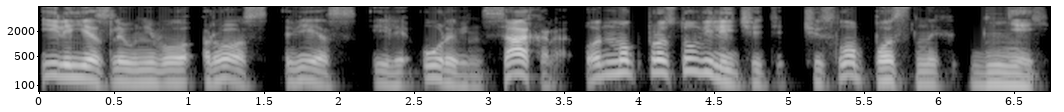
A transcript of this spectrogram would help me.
или если у него рос вес или уровень сахара, он мог просто увеличить число постных дней.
